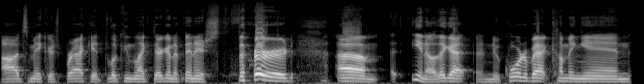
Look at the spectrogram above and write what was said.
odds makers bracket looking like they're going to finish third. Um, you know, they got a new quarterback coming in,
